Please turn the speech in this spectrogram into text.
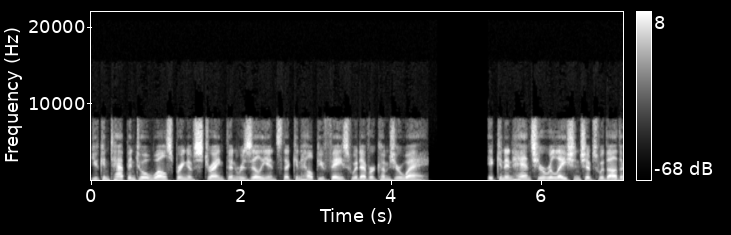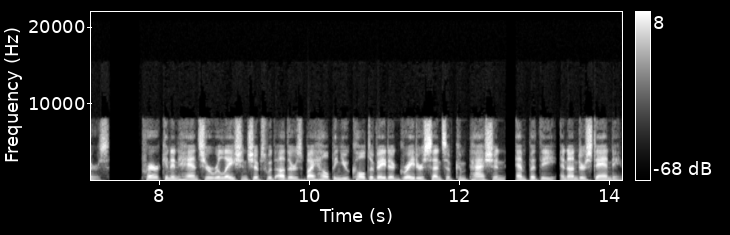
you can tap into a wellspring of strength and resilience that can help you face whatever comes your way. It can enhance your relationships with others. Prayer can enhance your relationships with others by helping you cultivate a greater sense of compassion, empathy, and understanding.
